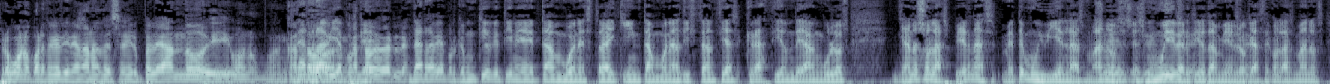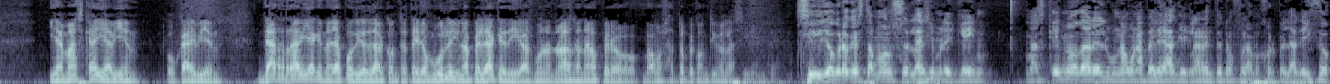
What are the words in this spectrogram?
Pero bueno, parece que tiene ganas de seguir peleando y bueno, Da encantado, rabia, porque, encantado de verle. da rabia porque un tío que tiene tan buen striking, tan buenas distancias, creación de ángulos, ya no son las piernas, mete muy bien las manos. Sí, sí, es sí, muy divertido sí, también lo que hace con las manos. Y además caía bien, o cae bien. Da rabia que no haya podido dar contra Tyron Bulley una pelea que digas, bueno, no la has ganado, pero vamos a tope contigo en la siguiente. Sí, yo creo que estamos en la siempre, que más que no dar él una buena pelea, que claramente no fue la mejor pelea que hizo,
